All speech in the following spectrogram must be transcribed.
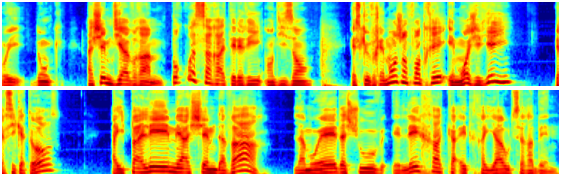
Oui, donc Hachem dit à Avram Pourquoi Sarah a-t-elle ri en disant Est-ce que vraiment j'enfanterai et moi j'ai vieilli? Verset 14 Aïpale me Hachem davar, la moed ashuv elecha kaet chaya ul saraben.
